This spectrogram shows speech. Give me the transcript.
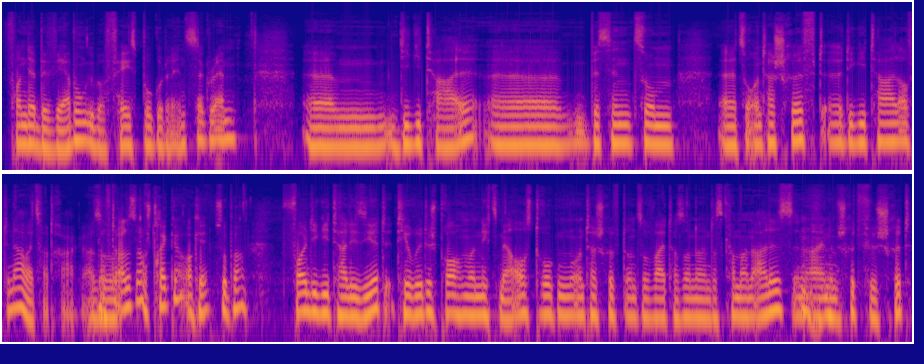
von der Bewerbung über Facebook oder Instagram ähm, digital äh, bis hin zum äh, zur Unterschrift äh, digital auf den Arbeitsvertrag. Also Läuft alles auf Strecke? Okay, super. Voll digitalisiert. Theoretisch braucht man nichts mehr ausdrucken, Unterschrift und so weiter, sondern das kann man alles in mhm. einem Schritt für Schritt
